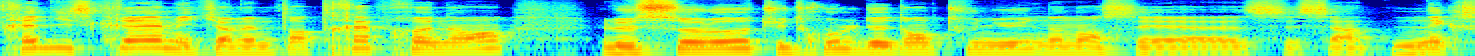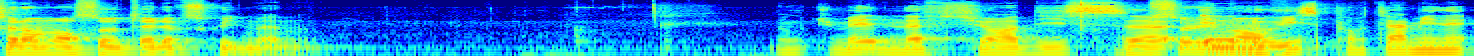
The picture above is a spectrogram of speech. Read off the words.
très discret mais qui est en même temps très prenant. Le solo, tu te roules dedans tout nu. Non, non, c'est euh, c'est c'est un excellent morceau, Tale of Squidman. Donc tu mets 9 sur 10. Euh, Absolument. Et pour terminer.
